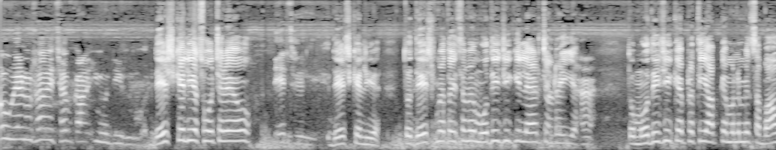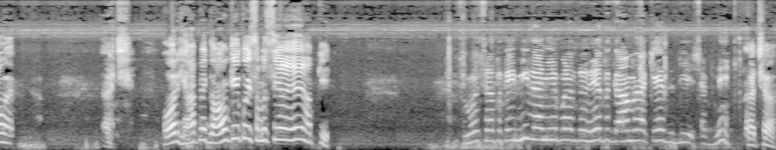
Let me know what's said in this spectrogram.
अनुसार सब काम देश के लिए सोच रहे हो? देश के लिए। देश के लिए। तो देश में तो इस समय मोदी जी की लहर चल रही है। हाँ। तो मोदी जी के प्रति आपके मन में स्वभाव है? अच्छा। और यहाँ पे गाँव की कोई समस्याएँ हैं आपकी? समस्या तो कहीं नहीं जानी है पर तो ये तो गाँव में कह दिए सबने। अच्छा।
